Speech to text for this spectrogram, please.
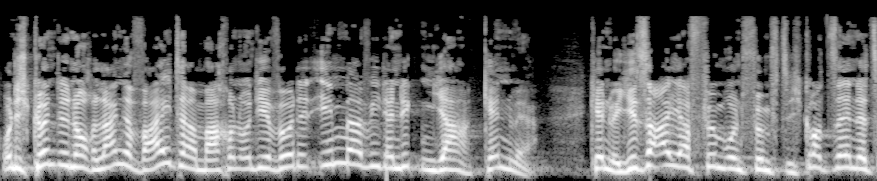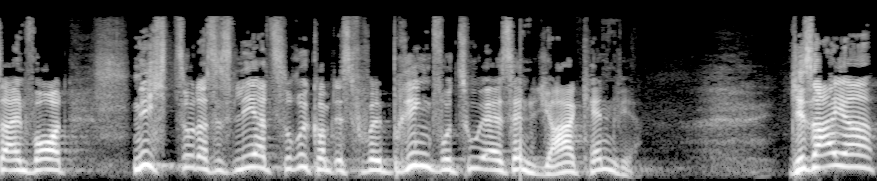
Und ich könnte noch lange weitermachen und ihr würdet immer wieder nicken, ja, kennen wir. Kennen wir. Jesaja 55, Gott sendet sein Wort nicht so, dass es leer zurückkommt, es vollbringt, wozu er es sendet. Ja, kennen wir. Jesaja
